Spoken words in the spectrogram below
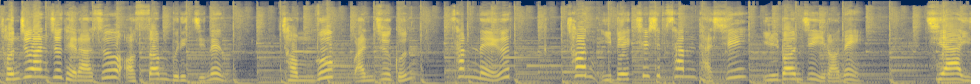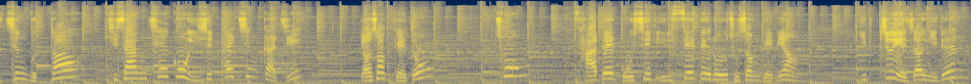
전주 완주 대라수 어썸 브릿지는 전북 완주군 삼내읍 1273-1번지 일원에 지하 2층부터 지상 최고 28층까지 6개 동 총 451세대로 조성되며 입주 예정일은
